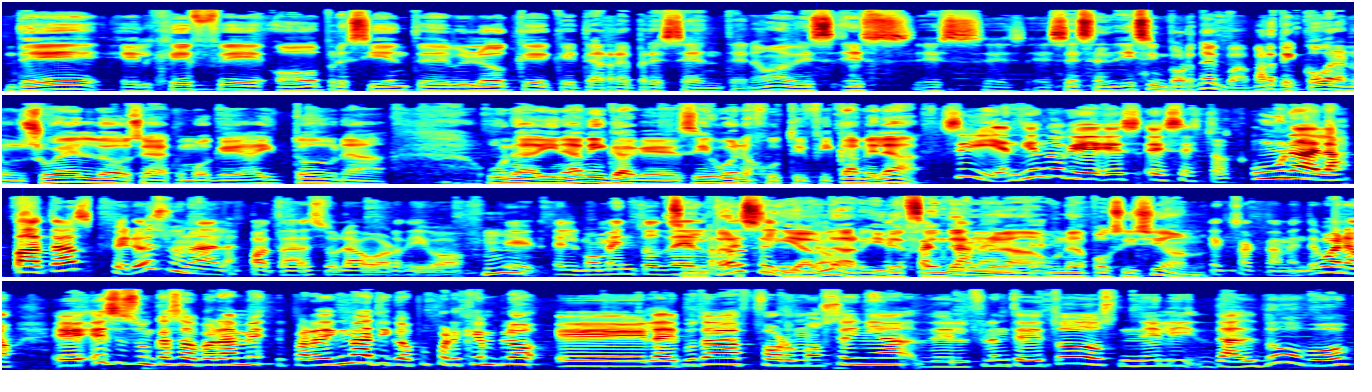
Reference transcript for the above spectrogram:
de el jefe o presidente de bloque que te represente, ¿no? Es, es, es, es, importante, aparte cobran un sueldo, o sea, como que hay toda una, una dinámica que decís, bueno, justificámela. Sí, entiendo que es, esto, una de las patas, pero es una de las patas de su labor, digo, el, momento del Sentarse y hablar y defender una, posición. Exactamente. Bueno, eh, ese es un caso paradigmático. Después, por ejemplo, eh, la diputada formoseña del Frente de Todos, Nelly Daldobo,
